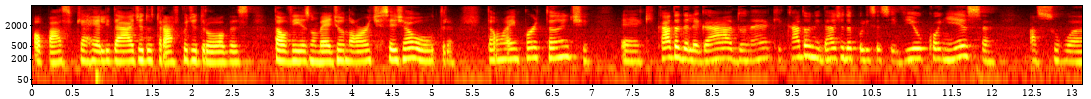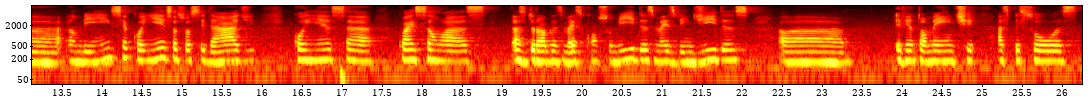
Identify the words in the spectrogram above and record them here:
ao passo que a realidade do tráfico de drogas, talvez no Médio Norte, seja outra. Então é importante é, que cada delegado, né, que cada unidade da Polícia Civil conheça a sua ambiência, conheça a sua cidade, conheça quais são as, as drogas mais consumidas, mais vendidas, uh, eventualmente as pessoas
